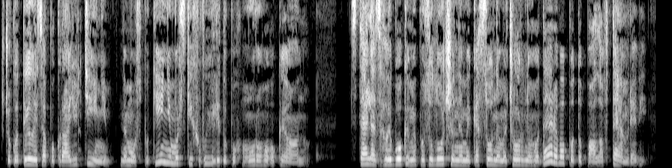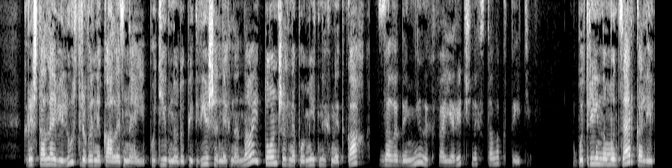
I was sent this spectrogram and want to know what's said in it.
що котилися по краю тіні, немов спокійні морські хвилі до похмурого океану. Стеля з глибокими позолоченими кесонами чорного дерева потопала в темряві. Кришталеві люстри виникали з неї, подібно до підвішених на найтонших непомітних нитках заледенілих феєричних сталактитів. У потрійному дзеркалі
